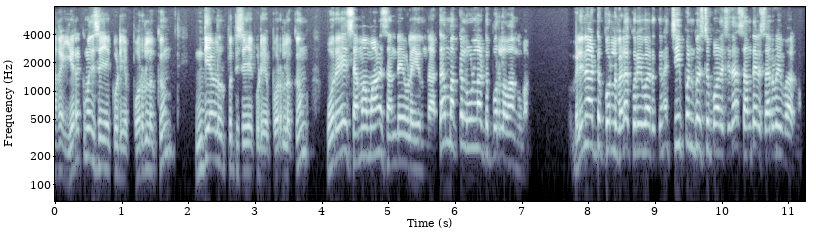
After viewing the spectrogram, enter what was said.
ஆக இறக்குமதி செய்யக்கூடிய பொருளுக்கும் இந்தியாவில் உற்பத்தி செய்யக்கூடிய பொருளுக்கும் ஒரே சமமான சந்தை விலை இருந்தால் தான் மக்கள் உள்நாட்டு பொருளை வாங்குவாங்க. வெளிநாட்டு பொருள் விலை குறைவா இருக்குன்னா சீப் அண்ட் பெஸ்ட் பாலிசி தான் சந்தையில் சர்வை ஆகும்.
